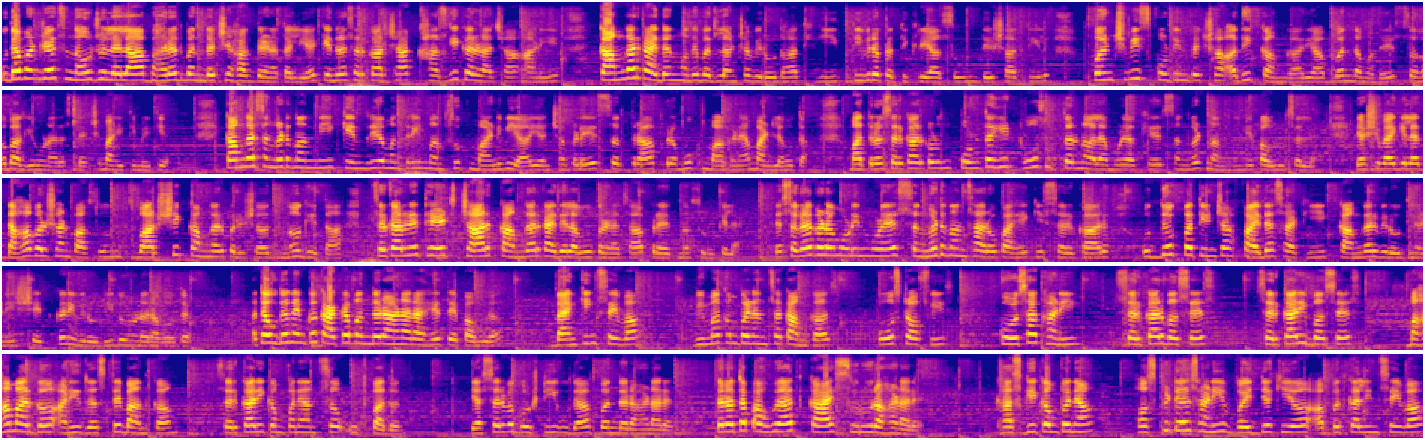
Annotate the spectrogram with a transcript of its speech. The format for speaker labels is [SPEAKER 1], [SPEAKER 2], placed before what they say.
[SPEAKER 1] उद्या म्हणजेच नऊ जुलैला भारत बंदची हाक देण्यात आली आहे. केंद्र सरकारच्या खासगीकरणाच्या आणि कामगार कायद्यांमध्ये बदलांच्या विरोधात ही तीव्र प्रतिक्रिया असून देशातील पंचवीस कोटींपेक्षा अधिक कामगार या बंदमध्ये सहभागी होणार असल्याची माहिती मिळते कामगार संघटनांनी केंद्रीय मंत्री मनसुख मांडविया यांच्याकडे सतरा प्रमुख मागण्या मांडल्या होत्या. मात्र सरकारकडून कोणतंही ठोस उत्तर न आल्यामुळे अखेर संघटनांनी हे पाऊल उचललंय. याशिवाय गेल्या दहा वर्षांपासून वार्षिक कामगार परिषद न घेता सरकारने थेट चार कामगार कायदे लागू करण्याचा प्रयत्न सुरू केलाय. या सगळ्या घडामोडींमुळे संघटनांचा आरोप आहे की सरकार उद्योगपतींच्या फायद्यासाठी कामगार विरोधी आणि शेतकरी विरोधी धोरणं राबवतंय. आता उद्या नेमकं काय काय बंद राहणार आहे ते पाहूया. बँकिंग सेवा विमा कंपन्यांचं कामकाज पोस्ट ऑफिस कोळसा खाणी सरकार बसेस सरकारी बसेस महामार्ग आणि रस्ते बांधकाम सरकारी कंपन्यांचं उत्पादन. या सर्व गोष्टी उद्या बंद राहणार आहेत. तर आता पाहूयात काय सुरू राहणार आहे. खासगी कंपन्या हॉस्पिटल्स आणि वैद्यकीय आपत्कालीन सेवा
